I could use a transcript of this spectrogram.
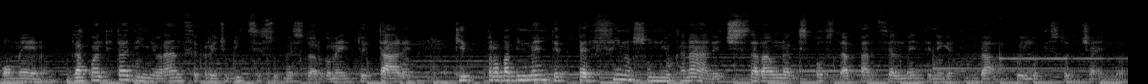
o meno. La quantità di ignoranza e pregiudizi su questo argomento è tale che probabilmente perfino sul mio canale ci sarà una risposta parzialmente negativa a quello che sto dicendo.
